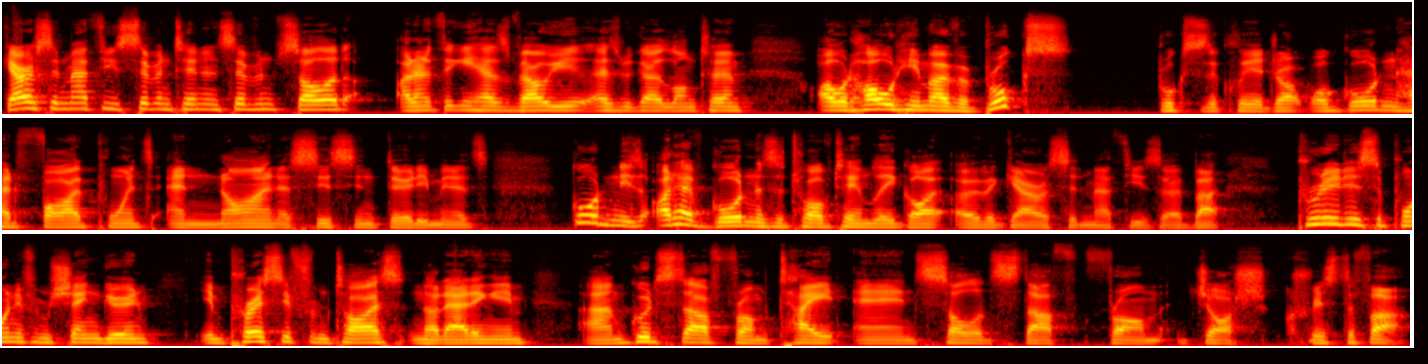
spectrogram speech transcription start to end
Garrison Matthews, 17 and 7, solid. I don't think he has value as we go long term. I would hold him over Brooks. Brooks is a clear drop, while Gordon had 5 points and 9 assists in 30 minutes. Gordon is. I'd have Gordon as a 12 team league guy over Garrison Matthews though, but pretty disappointing from Sengun. Impressive from Theis, not adding him. Um, good stuff from Tate and solid stuff from Josh Christopher.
